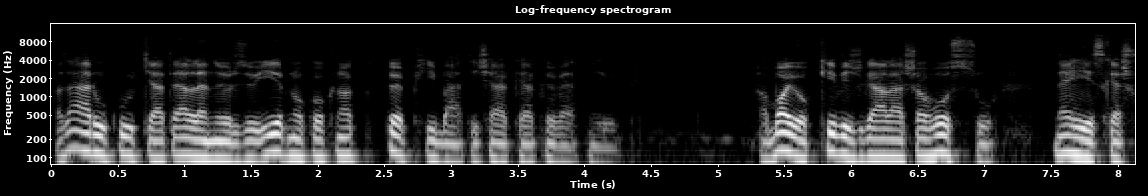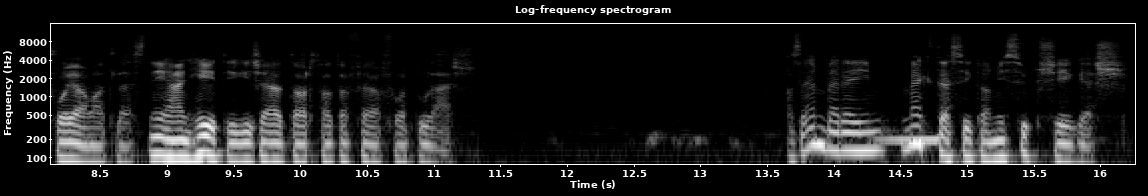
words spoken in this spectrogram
Az áruk útját ellenőrző írnokoknak több hibát is el kell követniük. A bajok kivizsgálása hosszú, nehézkes folyamat lesz, néhány hétig is eltarthat a felfordulás. Az embereim megteszik, ami szükséges.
